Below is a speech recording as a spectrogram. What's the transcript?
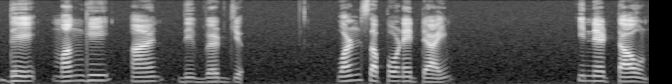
The Monkey and the Wedge. Once upon a time, in a town,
